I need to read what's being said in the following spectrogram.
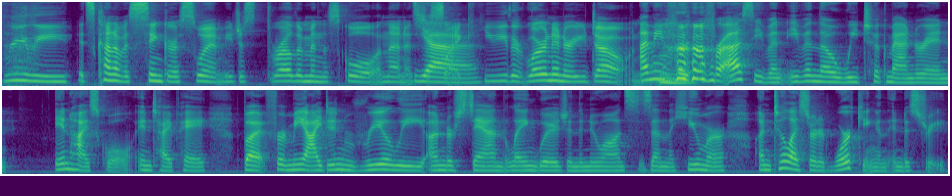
really it's kind of a sink or swim. You just throw them in the school and then it's Yeah. just like you either learn it or you don't. I mean, for, for us, even even though we took Mandarin in high school in Taipei, but for me, I didn't really understand the language and the nuances and the humor until I started working in the industry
